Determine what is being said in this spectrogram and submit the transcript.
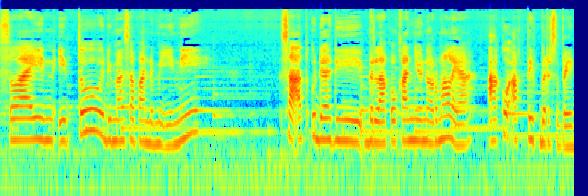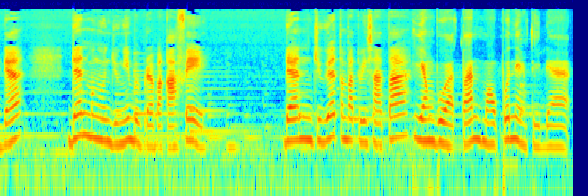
Selain itu, di masa pandemi ini, saat udah diberlakukan new normal ya, aku aktif bersepeda dan mengunjungi beberapa kafe dan juga tempat wisata yang buatan maupun yang tidak.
